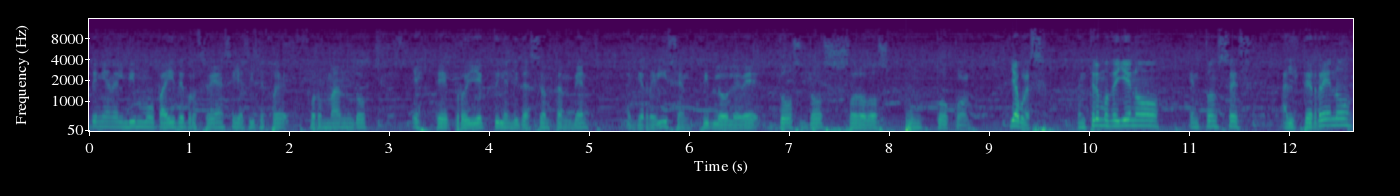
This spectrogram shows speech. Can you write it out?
tenían el mismo país de procedencia y así se fue formando este proyecto y la invitación también a que revisen www.22solo2.com. Ya pues, entremos de lleno entonces al terreno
